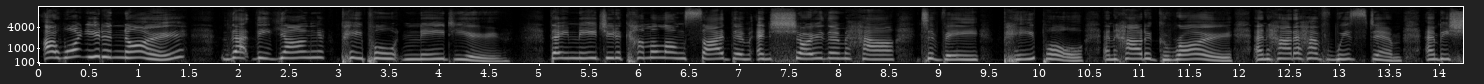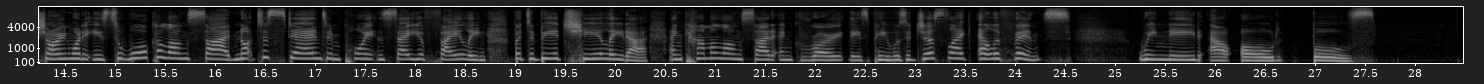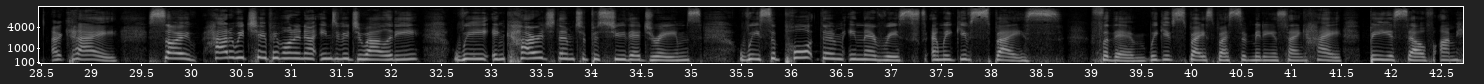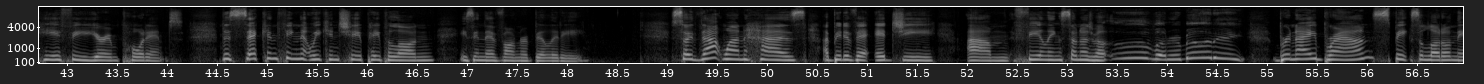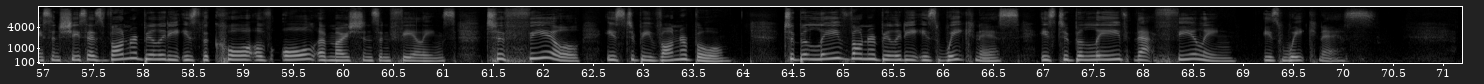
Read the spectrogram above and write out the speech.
I want you to know that the young people need you. They need you to come alongside them and show them how to be people and how to grow and how to have wisdom and be shown what it is to walk alongside, not to stand and point and say you're failing, but to be a cheerleader and come alongside and grow these people. So, just like elephants, we need our old bulls. Okay, so how do we cheer people on in our individuality? We encourage them to pursue their dreams, we support them in their risks, and we give space for them. We give space by submitting and saying, Hey, be yourself. I'm here for you. You're important. The second thing that we can cheer people on is in their vulnerability. So that one has a bit of an edgy um, feeling sometimes about, vulnerability. Brene Brown speaks a lot on this, and she says vulnerability is the core of all emotions and feelings. To feel is to be vulnerable. To believe vulnerability is weakness is to believe that feeling is weakness.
